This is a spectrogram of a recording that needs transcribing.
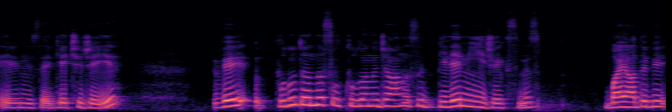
elinize geçeceği ve bunu da nasıl kullanacağınızı bilemeyeceksiniz. Bayağı da bir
